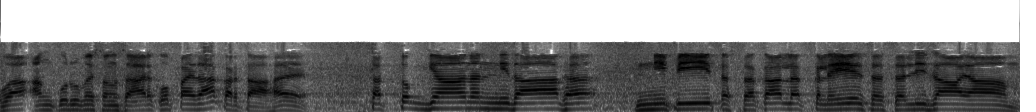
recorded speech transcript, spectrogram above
वह अंकुर में संसार को पैदा करता है। तत्वज्ञान निदाघ निपीत सकल क्लेश सलिजायाम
